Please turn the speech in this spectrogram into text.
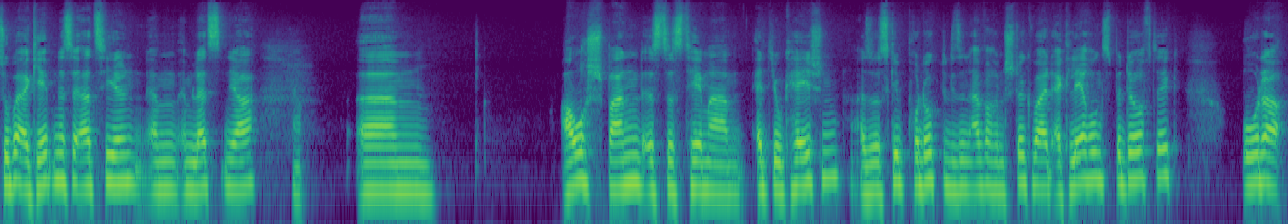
super Ergebnisse erzielen ähm, im letzten Jahr. Ja. Ähm, auch spannend ist das Thema Education. Also es gibt Produkte, die sind einfach ein Stück weit erklärungsbedürftig oder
